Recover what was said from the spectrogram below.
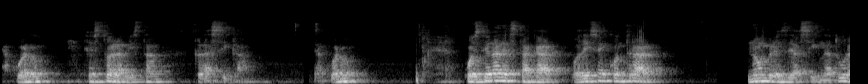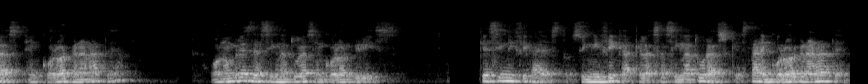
¿de acuerdo? Esto en la vista clásica, ¿de acuerdo? Cuestión a destacar, podéis encontrar nombres de asignaturas en color granate o nombres de asignaturas en color gris, ¿Qué significa esto? Significa que las asignaturas que están en color granate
